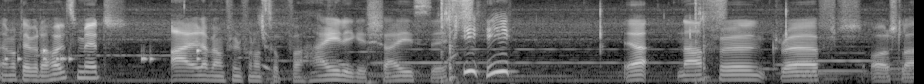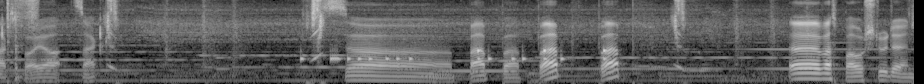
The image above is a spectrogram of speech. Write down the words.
haben wir gleich wieder Holz mit. Alter, wir haben 500 Kupfer. Heilige Scheiße. Ja, nachfüllen, Craft, oh, Schlagfeuer, zack. So, bap, bap, bap, bap. Äh, was brauchst du denn?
